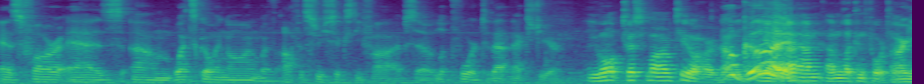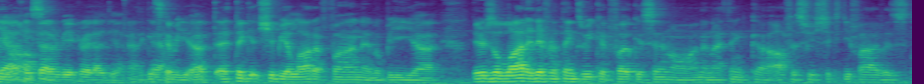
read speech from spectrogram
as far as um, what's going on with Office 365. So look forward to that next year. You won't twist my arm too hard. Oh, good. Yeah, I'm, I'm looking forward to it. Are it. you Yeah, I think that would be a great idea. I think it's Yeah. gonna be. I, I think it should be a lot of fun. It'll be. Uh, there's a lot of different things we could focus in on, and I think uh, Office 365 has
